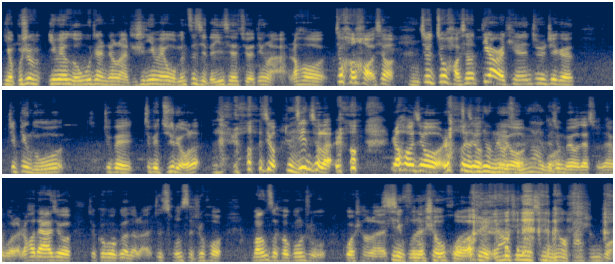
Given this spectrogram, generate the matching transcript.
也不是因为俄乌战争了，只是因为我们自己的一些决定了，然后就很好笑，嗯就就好像第二天就是这个这病毒就被就被拘留了，然后就进去了，然后然后就然后就就没没有存在过它就没有再存在过了，然后大家就就各过各的了，就从此之后，王子和公主过上了幸福的生活。对，然后这件事情没有发生过，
